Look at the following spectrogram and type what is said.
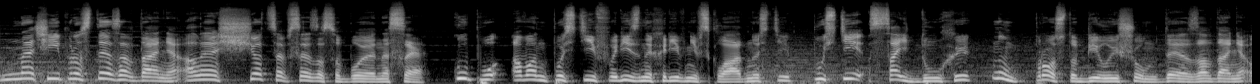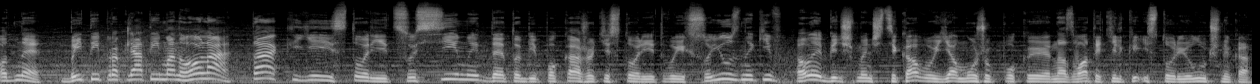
Наче і просте завдання, але що це все за собою несе? Купу аванпостів різних рівнів складності, пусті сайдухи, ну просто білий шум, де завдання одне бити проклятий монгола. Так, є історії Цусіми, де тобі покажуть історії твоїх союзників, але більш-менш цікавою я можу поки назвати тільки історію лучника.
